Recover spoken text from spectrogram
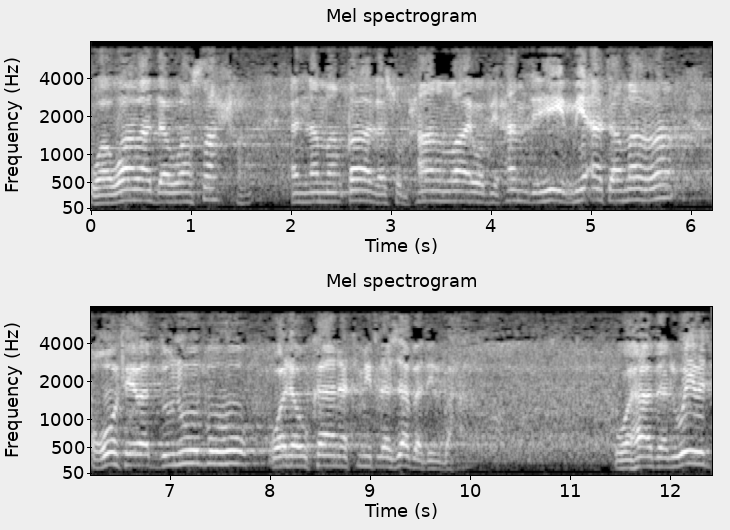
وورد وصح أن من قال سبحان الله وبحمده مئة مرة غفرت ذنوبه ولو كانت مثل زبد البحر. وهذا الورد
